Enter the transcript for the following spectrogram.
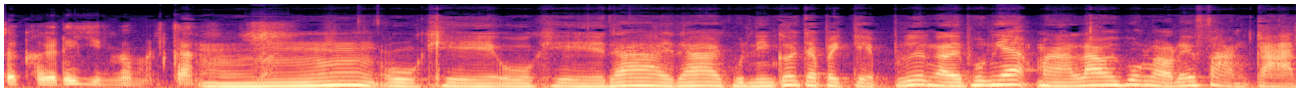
จะเคยได้ยินมาเหมือนกัน อืมโอเคโอเค ได้ได้คุณนิ้งก็จะไปเก็บเรื่องอะไร พวกเนี้ยมาเล่าให้พวกเราได้ฟังกัน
